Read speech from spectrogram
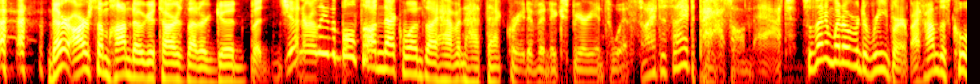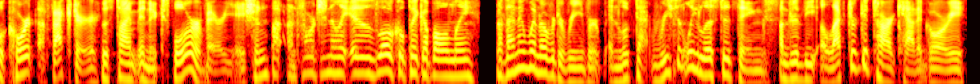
there are some Hondo guitars that are good, but generally the bolt-on neck ones I haven't had that great of an experience with, so I decided to pass on that. So then I went over to Reverb. I found this cool Cort Effector, this time in Explorer variation, but unfortunately it is local pickup only. But then I went over to Reverb and looked at recently listed things under the electric guitar category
